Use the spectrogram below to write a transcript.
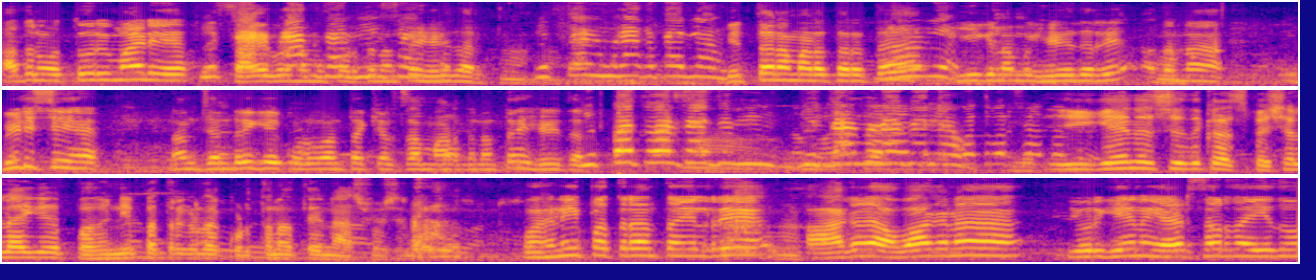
ಅದನ್ನ ಒತ್ತೂರಿ ಮಾಡಿ ಸಾಹೇಬ್ರು ನಮ್ಗೆ ಕೊಡ್ತಾನೆ ಅಂತ ಹೇಳಿದಾರೆ. ಬಿತ್ತನ ಮಾಡತ್ತಾರತ್ತ? ಈಗ ನಮ್ಗೆ ಹೇಳಿದಾರೆ ಅದನ್ನ ಬಿಡಿಸಿ ನಮ್ ಜನರಿಗೆ ಕೊಡುವಂತ ಕೆಲಸ ಮಾಡ್ತಾನಂತ ಹೇಳಿದಾರೆ ಇಪ್ಪತ್ತು ವರ್ಷ ಆಯ್ತು ರೀ ಬಿತ್ತನೆ ಮಾಡೋದ್ರಿ. ಈಗೇನು ಇದಕ್ಕೆ ಸ್ಪೆಷಲ್ ಆಗಿ ಪಹಣಿ ಪತ್ರಗಳ ಕೊಡ್ತಾನಂತ ಏನು ಆಶ್ವಾಸನೆ ಪಹಣಿ ಪತ್ರ ಅಂತ ಇಲ್ರಿ ಆಗ ಅವಾಗನ ಇವ್ರಿಗೇನು ಎರಡ್ ಸಾವಿರದ ಐದು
